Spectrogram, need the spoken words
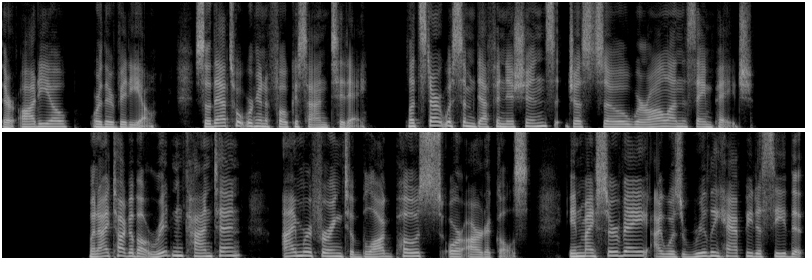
they're audio, or they're video. So that's what we're going to focus on today. Let's start with some definitions just so we're all on the same page. When I talk about written content, I'm referring to blog posts or articles. In my survey, I was really happy to see that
